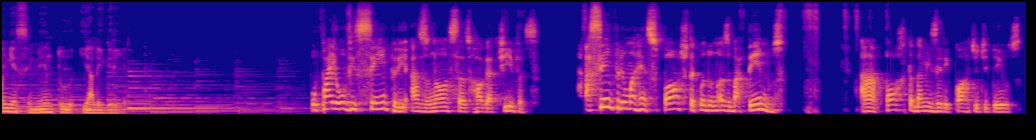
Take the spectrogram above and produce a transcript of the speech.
conhecimento e alegria. O Pai ouve sempre as nossas rogativas. Há sempre uma resposta quando nós batemos à porta da misericórdia de Deus,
